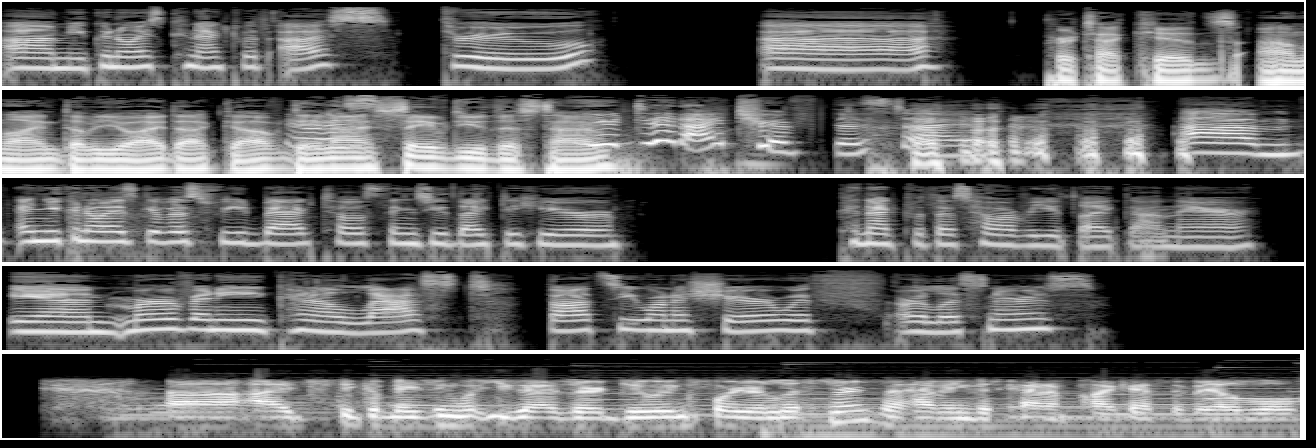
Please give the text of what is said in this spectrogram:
Um, you can always connect with us through. Uh, Protect Kids Online WI.gov. Dana, I saved you this time. you did. I tripped this time. um, and you can always give us feedback, tell us things you'd like to hear, connect with us however you'd like on there. And Merv, any kind of last thoughts you want to share with our listeners? Uh, I just think amazing what you guys are doing for your listeners and having this kind of podcast available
